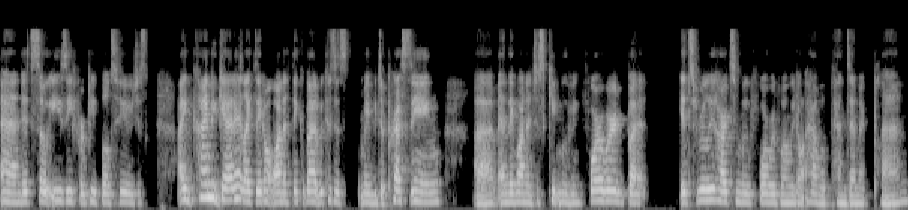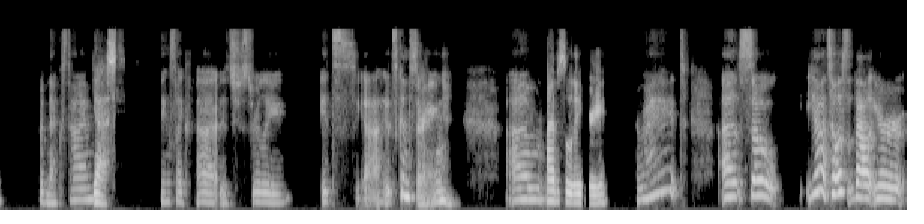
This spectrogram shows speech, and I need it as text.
and it's so easy for people to just i kind of get it like they don't want to think about it because it's maybe depressing uh, and they want to just keep moving forward but it's really hard to move forward when we don't have a pandemic plan for next time yes things like that it's just really it's yeah it's concerning um i absolutely agree right uh so yeah tell us about your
